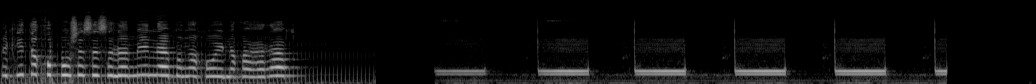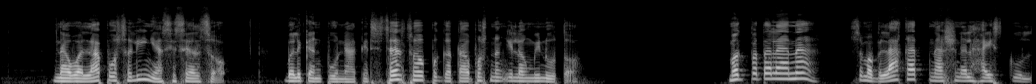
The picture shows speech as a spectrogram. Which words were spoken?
Nakita ko po siya sa salamin habang ako ay nakaharap. Nawala po sa linya si Celso. Balikan po natin si Celso pagkatapos ng ilang minuto. Magpatala na sa Mabalacat National High School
